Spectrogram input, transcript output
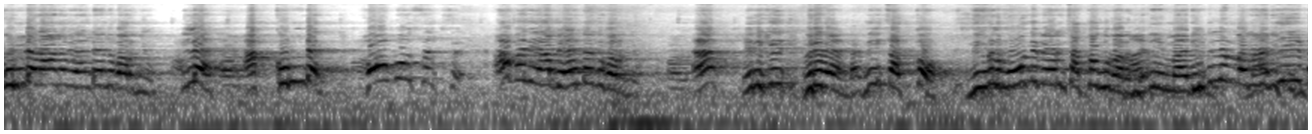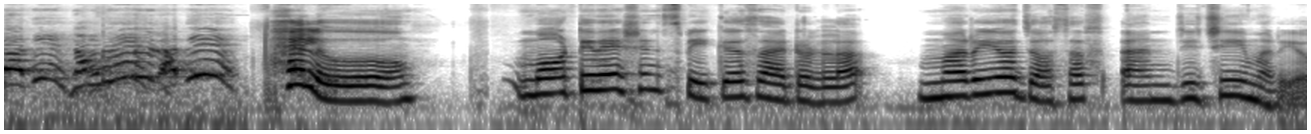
കുണ്ടനാണ് വേണ്ടെന്ന് പറഞ്ഞു. ഇല്ലേ? ആ കുണ്ടൻ ഹോമോസെക്സ് അവനെയാ വേണ്ടെന്ന് പറഞ്ഞു. എനിക്ക് ഇവർ വേണ്ട. നീ ചത്തോ? നിങ്ങൾ മൂന്ന് പേരും ചത്തോന്ന് പറഞ്ഞു. ഹലോ മോട്ടിവേഷൻ സ്പീക്കേഴ്സ് ആയിട്ടുള്ള മറിയോ ജോസഫ് ആൻഡ് ജിജി മറിയോ.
